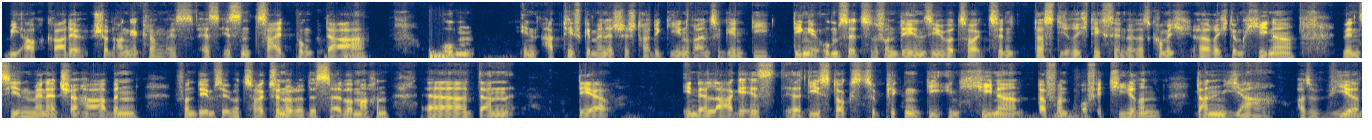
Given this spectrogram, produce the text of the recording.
wie auch gerade schon angeklungen ist, es ist ein Zeitpunkt da, um in aktiv gemanagte Strategien reinzugehen, die Dinge umsetzen, von denen Sie überzeugt sind, dass die richtig sind. Und jetzt komme ich äh, Richtung China. Wenn Sie einen Manager haben, von dem sie überzeugt sind oder das selber machen, äh, dann der in der Lage ist, äh, die Stocks zu picken, die in China davon profitieren, dann ja. Also wir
